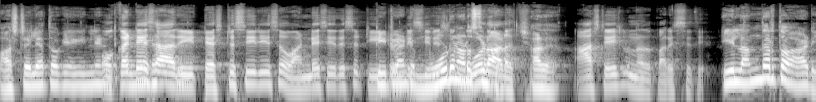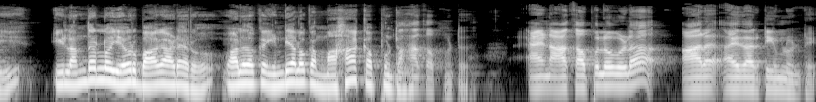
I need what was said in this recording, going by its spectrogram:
ఆస్ట్రేలియాతో ఒక ఇంగ్లాండ్ ఒకటేసారి test series one day series T twenty మూడు ఆడొచ్చు. అదే. ఆ స్టేజ్లో ఉన్నది పరిస్థితి. వీళ్ళందరితో ఆడి వీళ్ళందరిలో ఎవరు బాగా ఆడారో వాళ్ళ ఒక ఇండియాలో ఒక మహా కప్ ఉంటుంది. మహాకప్ ఉంటుంది. అండ్ ఆ కప్పులో కూడా ఆరు ఐదారు టీంలు ఉంటాయి.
